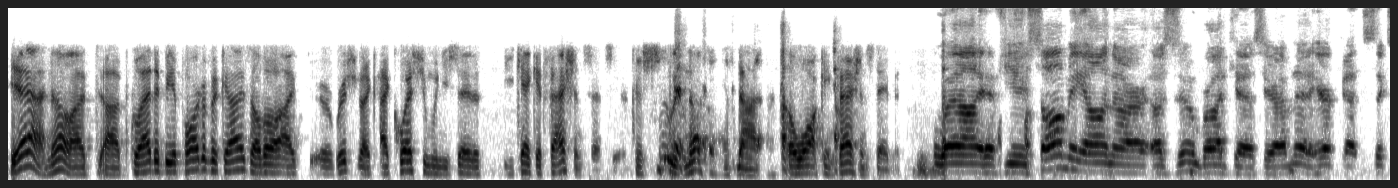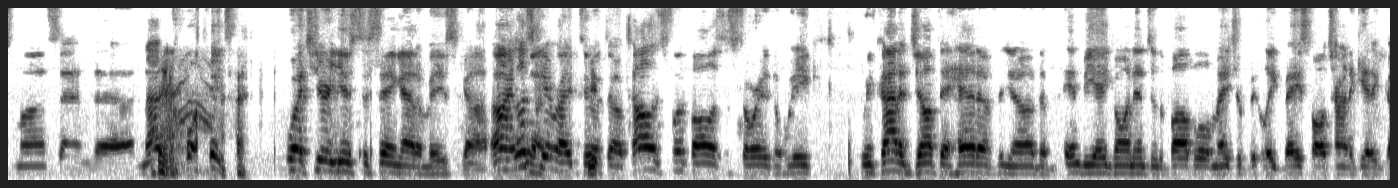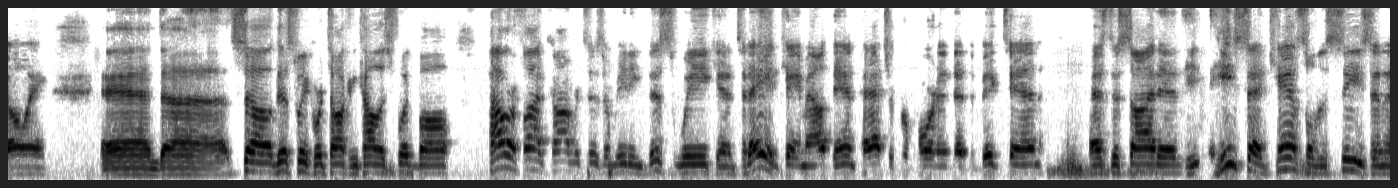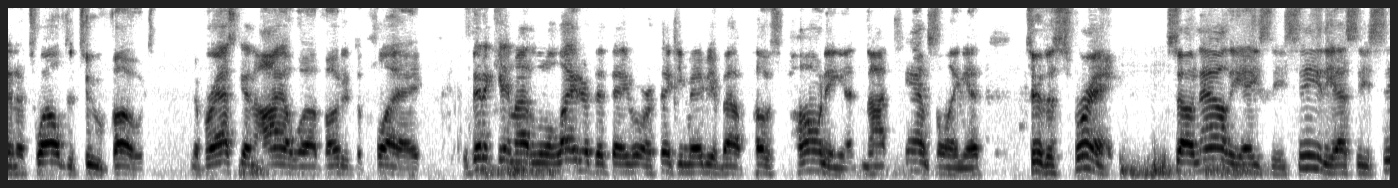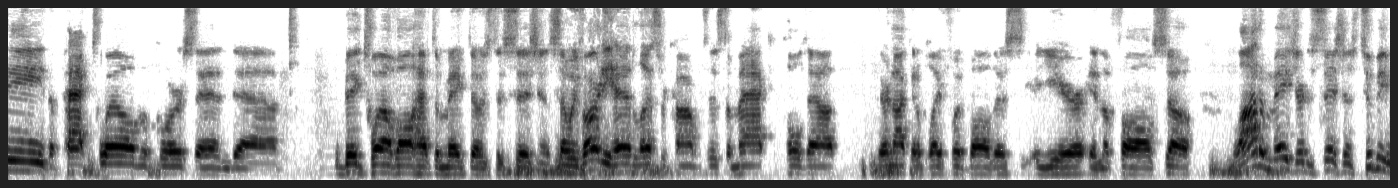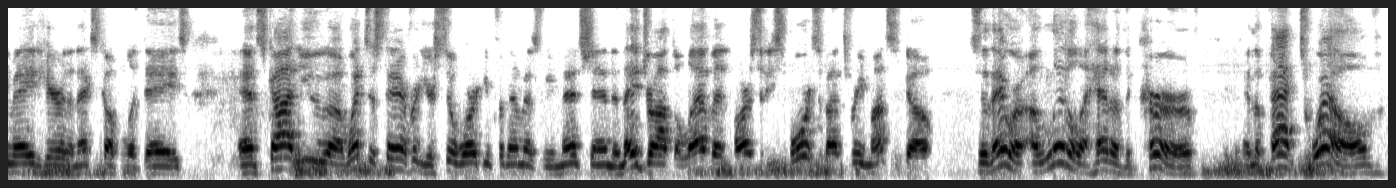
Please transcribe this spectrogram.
Yeah, no, I, I'm glad to be a part of it, guys. Although I, uh, Richard, I, I question when you say that you can't get fashion sense here because shoe is nothing if not a walking fashion statement. Well, if you saw me on our Zoom broadcast here, I've had a haircut six months and uh, not quite what you're used to seeing out of me, Scott. All right, let's get right to it, though. College football is the story of the week. We've kind of jumped ahead of you know the NBA going into the bubble, Major League Baseball trying to get it going. And uh, so this week we're talking college football. Power Five conferences are meeting this week, and today it came out. Dan Patrick reported that the Big Ten has decided, he, he said, cancel the season in a 12 to 2 vote. Nebraska and Iowa voted to play. But then it came out a little later that they were thinking maybe about postponing it, not canceling it, to the spring. So now the ACC, the SEC, the Pac 12, of course, and uh, the Big 12 all have to make those decisions. So we've already had lesser conferences. The MAC pulled out. They're not going to play football this year in the fall. So a lot of major decisions to be made here in the next couple of days. And Scott, you uh, went to Stanford. You're still working for them, as we mentioned, and they dropped 11 varsity sports about three months ago. So they were a little ahead of the curve. And the Pac 12,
